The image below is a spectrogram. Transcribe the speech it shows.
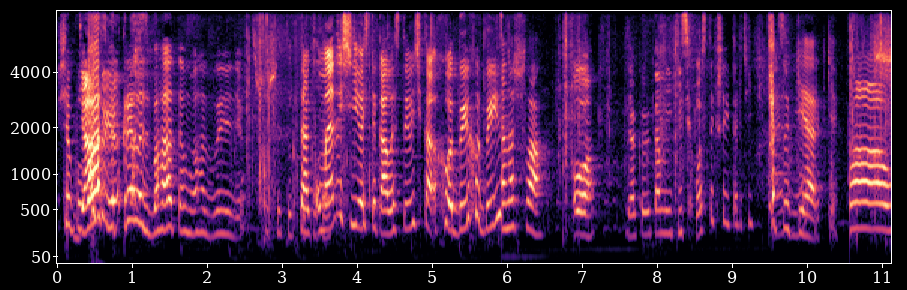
Щоб у Дякую. вас відкрилось багато магазинів. Що ще тут? Так, у мене ще є ось така листивочка. Ходи, ходи. Я знайшла. О, дякую. Там якийсь хвостик ще й торчить. Цукерки. Вау!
